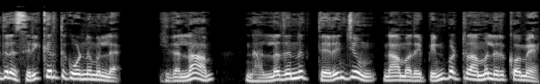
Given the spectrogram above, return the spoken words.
இதுல சிரிக்கிறதுக்கு ஒண்ணுமில்ல. இதெல்லாம் நல்லதுன்னு தெரிஞ்சும் நாம் அதை பின்பற்றாமல் இருக்கோமே.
